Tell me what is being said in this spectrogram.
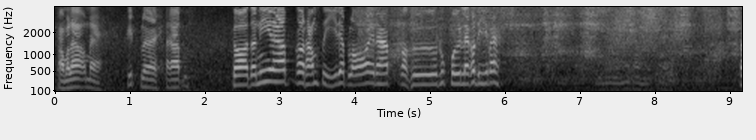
เอามาแล้วแหมกริปเลยนะครับ ก็ตอนนี้นะครับก็ทำสีเรียบร้อยนะครับ ก็คือลูกปืนอะไรเขาดีไหมเอ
